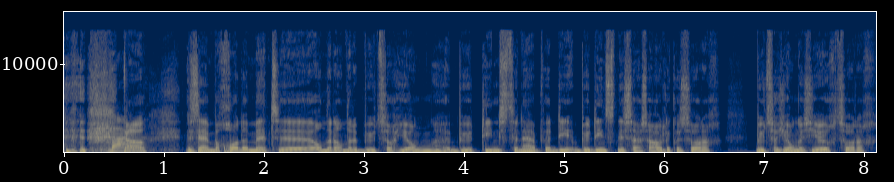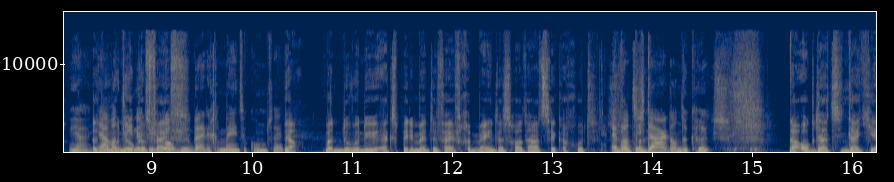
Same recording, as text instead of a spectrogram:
Waar? nou, we zijn begonnen met uh, onder andere buurtzorg jong. Buurtdiensten hebben we. Die, buurtdiensten is huishoudelijke zorg. Buurtzorg jong is jeugdzorg. Ja, ja want die natuurlijk vijf... ook nu bij de gemeente komt, hè? Ja, maar dan doen we nu experimenten in vijf gemeentes. Dat gaat hartstikke goed. En wat is daar dan de crux? Nou, ook dat, dat je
